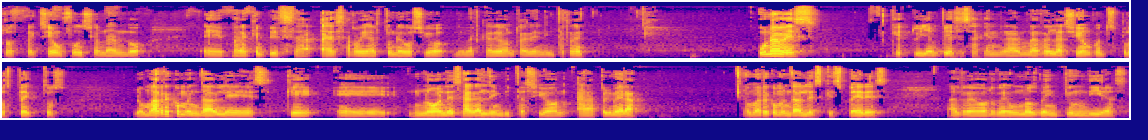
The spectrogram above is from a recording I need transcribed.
prospección funcionando eh, para que empieces a, desarrollar tu negocio de mercadeo en red en Internet. Una vez que tú ya empieces a generar una relación con tus prospectos, lo más recomendable es que eh, no les hagas la invitación a la primera. Lo más recomendable es que esperes alrededor de unos 21 días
